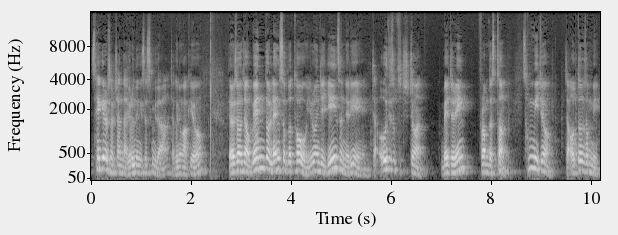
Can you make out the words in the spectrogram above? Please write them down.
세 개를 설치한다. 이런 내용이 있었습니다. 자, 그 내용 갈게요. 자, 그래서 자, when the length of the tow 이런 이제 예인 선열이 자, 어디서부터 측정한? measuring from the stern 선미죠. 자, 어떤 선미?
